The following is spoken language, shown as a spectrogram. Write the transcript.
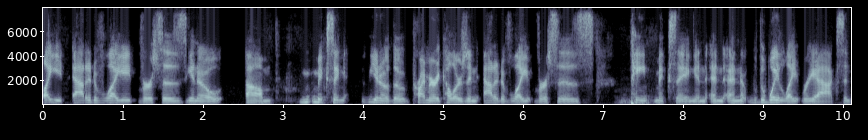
light, additive light versus you know um, mixing you know the primary colors in additive light versus paint mixing and, and and the way light reacts and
